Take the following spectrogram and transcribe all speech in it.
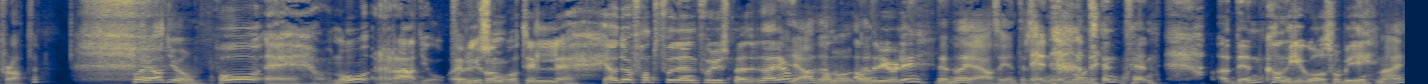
flate. På radio. På, eh, og nå radio. For vi kan gå til, eh, ja, du har fant for den for husmødre der, ja. Ja, den, må- An- 2. den, juli. Den er jeg altså interessert Den, i den, den, den kan ikke gå oss forbi. Nei.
